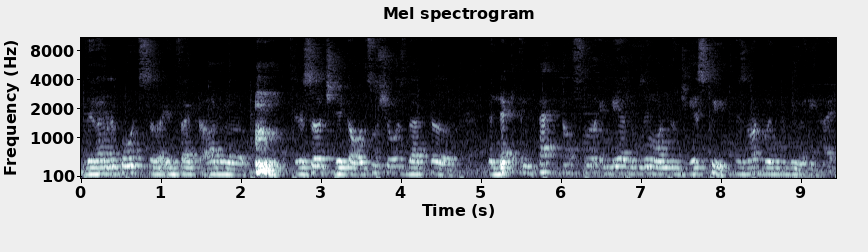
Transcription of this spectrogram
There are reports, uh, in fact, our uh, research data also shows that uh, the net impact of India losing on to GSP is not going to be very high.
